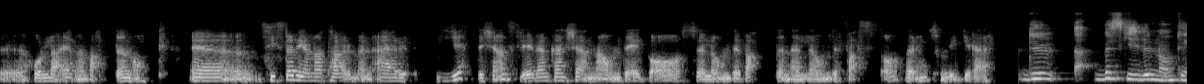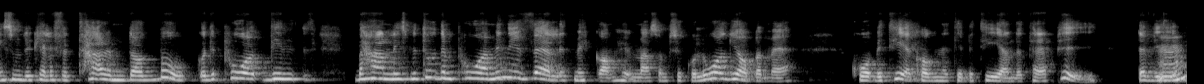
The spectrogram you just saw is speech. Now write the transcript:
eh, hålla även vatten och eh, sista delen av tarmen är jättekänslig. Den kan känna om det är gas eller om det är vatten eller om det är fast avföring som ligger där. Du beskriver någonting som du kallar för tarmdagbok och det på, din behandlingsmetoden påminner väldigt mycket om hur man som psykolog jobbar med KBT, kognitiv beteendeterapi. Där vi mm.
